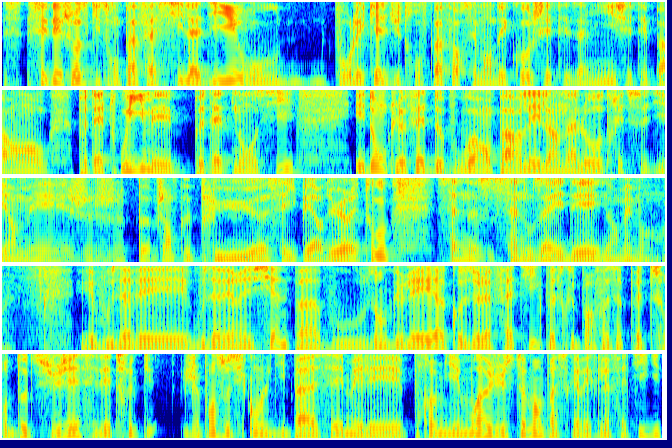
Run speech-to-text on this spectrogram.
c'est des choses qui sont pas faciles à dire ou pour lesquelles tu trouves pas forcément d'écho chez tes amis, chez tes parents. Peut-être oui, mais peut-être non aussi. Et donc le fait de pouvoir en parler l'un à l'autre et de se dire mais je, j'en peux plus, euh, c'est hyper dur et tout, ça nous, ça nous a aidé énormément. Et vous avez vous avez réussi à ne pas vous engueuler à cause de la fatigue parce que parfois ça peut être sur d'autres sujets. C'est des trucs. Je pense aussi qu'on le dit pas assez, mais les premiers mois justement parce qu'avec la fatigue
